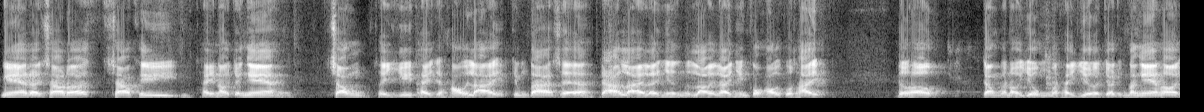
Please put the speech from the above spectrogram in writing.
Nghe rồi sau đó, sau khi thầy nói cho nghe, xong thì gì thầy sẽ hỏi lại, chúng ta sẽ trả lời lại những, lời lại những câu hỏi của thầy. Được không? Trong cái nội dung mà thầy vừa cho chúng ta nghe thôi.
